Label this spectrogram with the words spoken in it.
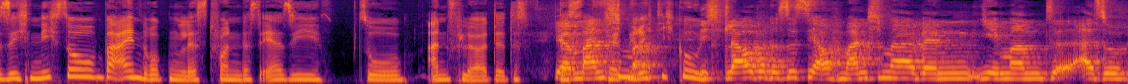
sich nicht so beeindrucken lässt von, dass er sie so anflirtet. Das, ja, das manchmal, mir richtig gut. Ich glaube, das ist ja auch manchmal, wenn jemand, also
